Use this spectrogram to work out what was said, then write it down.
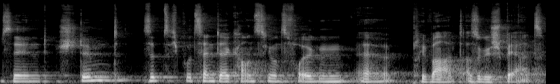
sind bestimmt 70 Prozent der Accounts, die uns folgen, äh, privat, also gesperrt.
